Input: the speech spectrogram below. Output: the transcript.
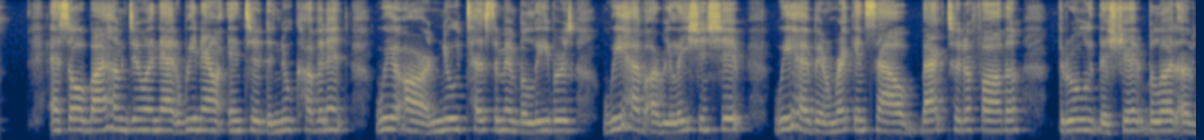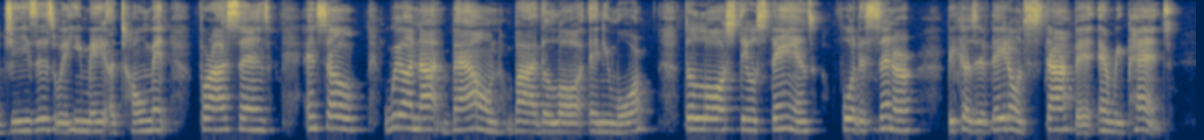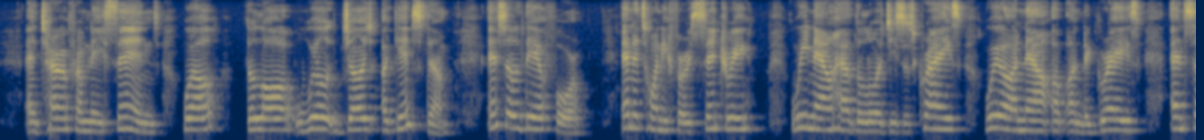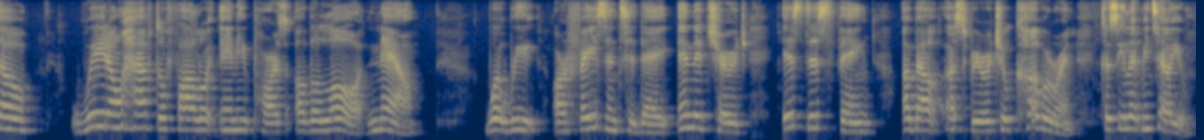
And so by him doing that, we now enter the new covenant. We are New Testament believers. We have a relationship. We have been reconciled back to the Father through the shed blood of Jesus when he made atonement for our sins. And so we are not bound by the law anymore. The law still stands for the sinner because if they don't stop it and repent and turn from their sins, well, the law will judge against them. And so, therefore, in the 21st century, we now have the Lord Jesus Christ. We are now up under grace. And so, we don't have to follow any parts of the law. Now, what we are facing today in the church is this thing about a spiritual covering. Because, see, let me tell you,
